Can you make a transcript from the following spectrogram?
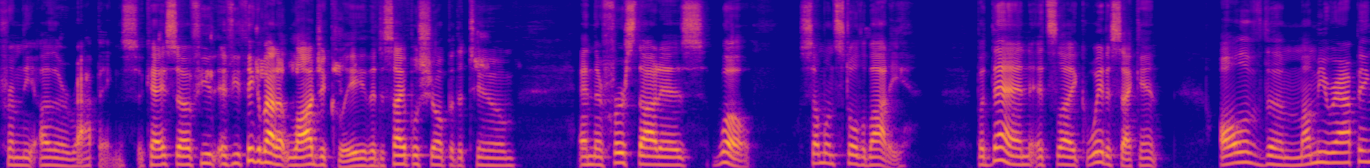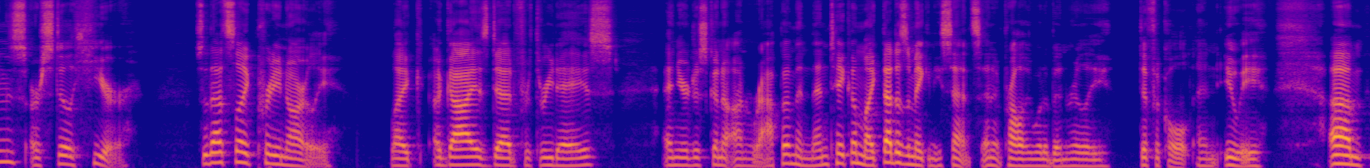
from the other wrappings okay so if you if you think about it logically the disciples show up at the tomb and their first thought is, whoa, someone stole the body. But then it's like, wait a second, all of the mummy wrappings are still here. So that's like pretty gnarly. Like a guy is dead for three days and you're just going to unwrap them and then take them Like that doesn't make any sense. And it probably would have been really difficult and ewy Um,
